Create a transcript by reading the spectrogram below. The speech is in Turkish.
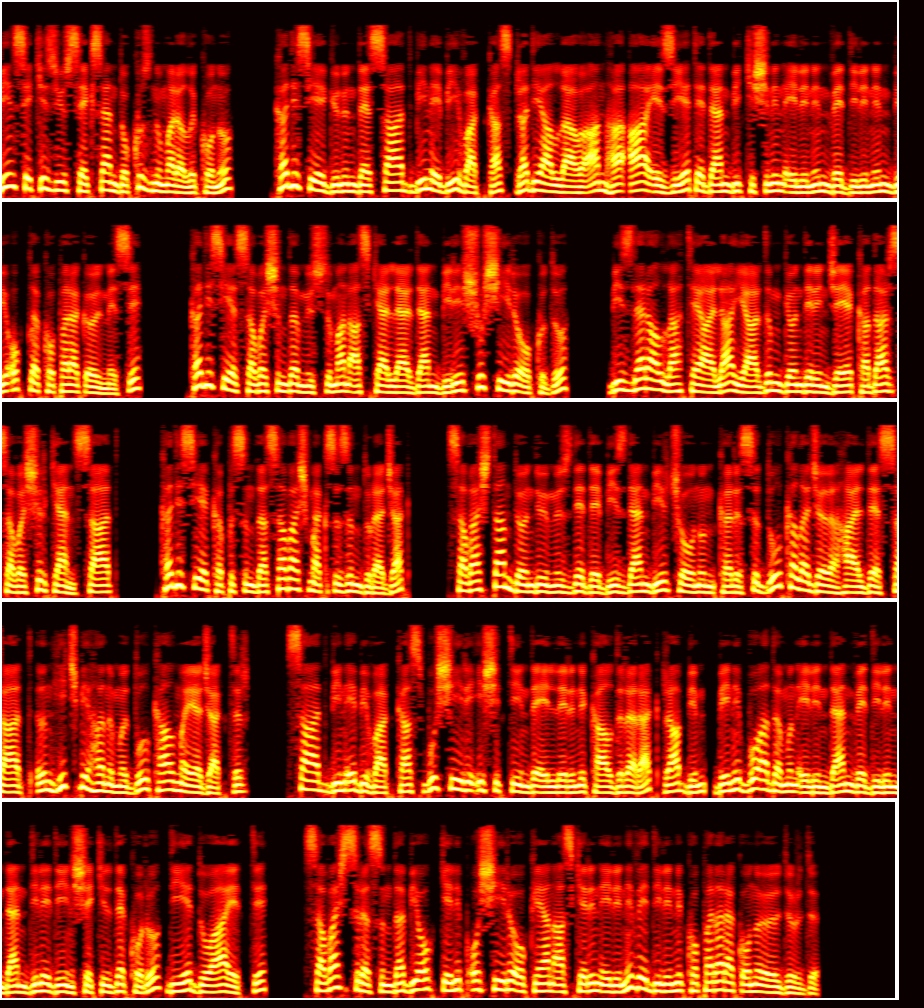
1889 numaralı konu, Kadisiye gününde Saad bin Ebi Vakkas, radiyallahu anha, a eziyet eden bir kişinin elinin ve dilinin bir okla koparak ölmesi, Kadisiye savaşında Müslüman askerlerden biri şu şiiri okudu, bizler Allah Teala yardım gönderinceye kadar savaşırken Saad, Kadisiye kapısında savaşmaksızın duracak, savaştan döndüğümüzde de bizden birçoğunun karısı dul kalacağı halde Saad'ın hiçbir hanımı dul kalmayacaktır, Saad bin Ebi Vakkas bu şiiri işittiğinde ellerini kaldırarak, Rabbim, beni bu adamın elinden ve dilinden dilediğin şekilde koru, diye dua etti. Savaş sırasında bir ok gelip o şiiri okuyan askerin elini ve dilini kopararak onu öldürdü.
